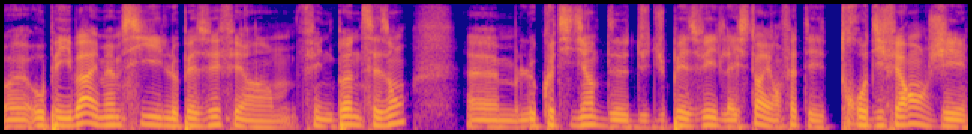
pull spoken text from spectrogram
euh, aux Pays-Bas. Et même si le PSV fait, un, fait une bonne saison, euh, le quotidien du, PSV et de Leicester est en fait trop différent. J'ai.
